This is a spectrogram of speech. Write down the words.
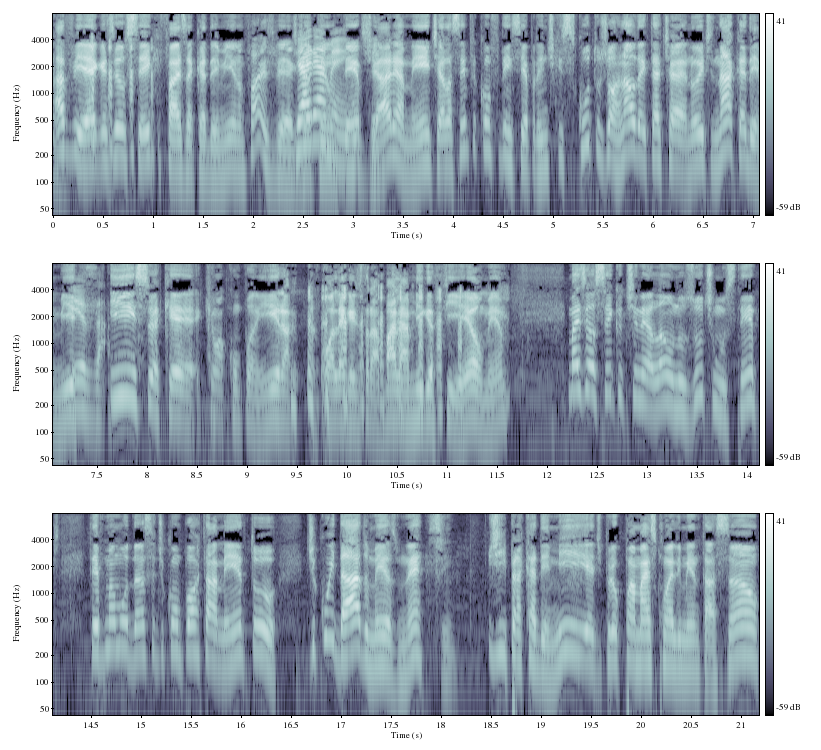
a Viegas eu sei que faz academia, não faz, Viegas? Já tem um Diariamente. tempo, diariamente. Ela sempre confidencia pra gente que escuta o Jornal da Itatiaia à Noite na academia. Exato. Isso é que é, que é uma companheira, uma colega de trabalho, amiga fiel mesmo. Mas eu sei que o Tinelão, nos últimos tempos, teve uma mudança de comportamento, de cuidado mesmo, né? Sim. de ir pra academia, de preocupar mais com a alimentação.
